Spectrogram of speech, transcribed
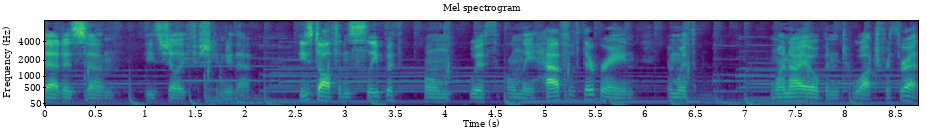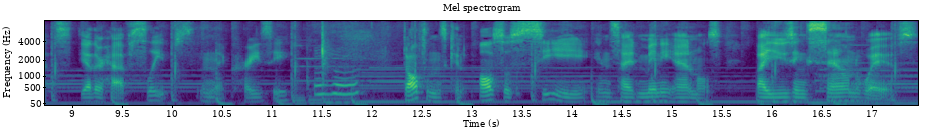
That is, um, these jellyfish can do that. These dolphins sleep with, on, with only half of their brain and with one eye open to watch for threats. The other half sleeps. Isn't that crazy? Mm-hmm. Dolphins can also see inside many animals by using sound waves.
